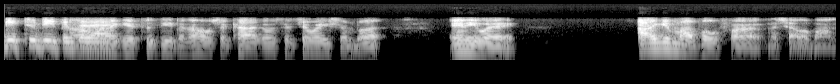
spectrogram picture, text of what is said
get too deep into that. I don't that. wanna get too deep in the whole Chicago situation. But anyway, I give my vote for Michelle Obama.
